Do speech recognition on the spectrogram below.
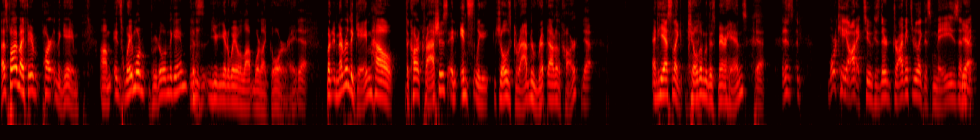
That's probably my favorite part in the game. Um, it's way more brutal in the game because you can get away with a lot more like gore, right? Mm-hmm. Yeah. But remember the game how the car crashes and instantly Joel's grabbed and ripped out of the car, Yeah. and he has to like kill them with his bare hands. Yeah. It is uh, more chaotic too because they're driving through like this maze and Yeah. like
